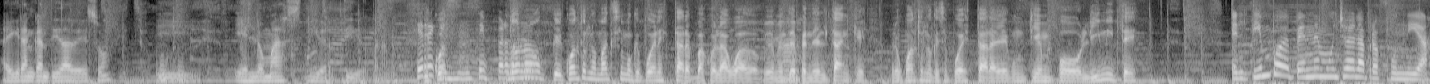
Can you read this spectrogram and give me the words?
hay gran cantidad de eso. Y, es lo más divertido para mí. Sí, perdón. No, no, ¿cuánto es lo máximo que pueden estar bajo el agua? Obviamente ah. depende del tanque, pero ¿cuánto es lo que se puede estar? ¿Hay algún tiempo límite? El tiempo depende mucho de la profundidad.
